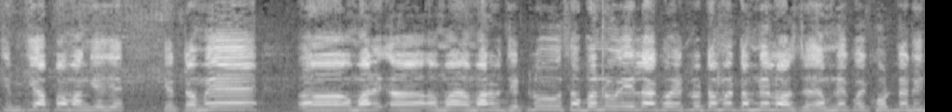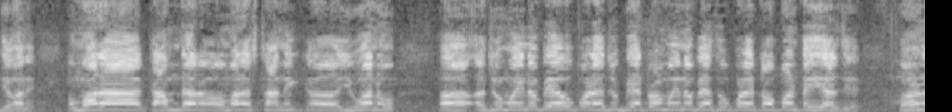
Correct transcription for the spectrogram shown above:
ચીમકી આપવા માંગીએ છીએ કે તમે અમારી અમારું જેટલું સંબંધનું એ લાખો એટલું તમે, તમને લોસ જાય. અમને કોઈ ખોટ નથી જવાની. અમારા કામદારો, અમારા સ્થાનિક યુવાનો હજુ મહિનો બેસવું પડે, હજુ બે, ત્રણ મહિનો બેસવું પડે તો પણ તૈયાર છે. પણ,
